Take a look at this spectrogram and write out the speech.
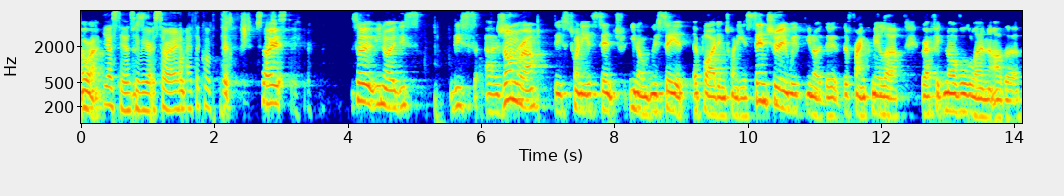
All right. Yes, Nancy, Just, we are. Sorry, okay. I have to come. up. so, so you know this this uh, genre, this 20th century, you know, we see it applied in 20th century with you know the the Frank Miller graphic novel and other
